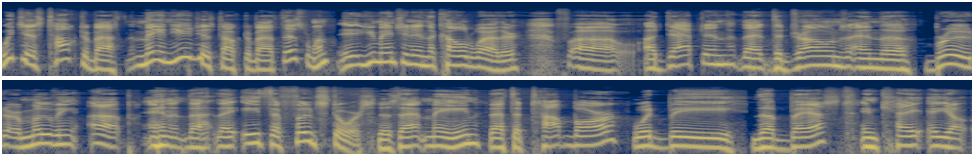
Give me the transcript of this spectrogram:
we just talked about, me and you just talked about this one. You mentioned in the cold weather, uh, adapting that the drones and the brood are moving up and the, they eat the food stores. Does that mean that the top bar would be the best in case, you know,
